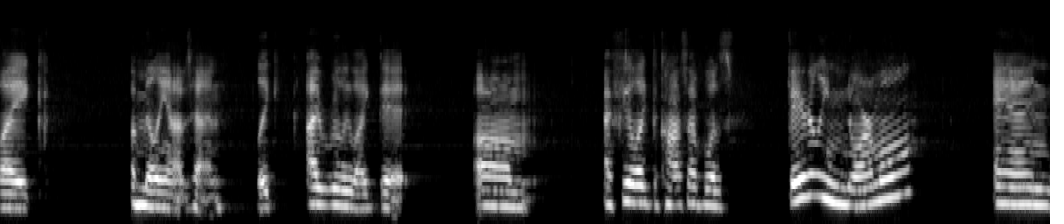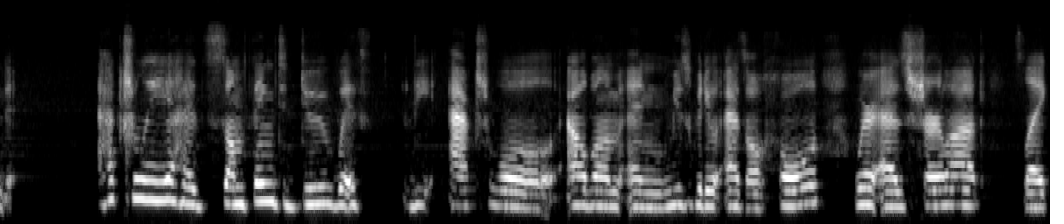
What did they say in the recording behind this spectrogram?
like a million out of ten. Like I really liked it. Um, I feel like the concept was fairly normal and actually had something to do with the actual album and music video as a whole, whereas Sherlock is like,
